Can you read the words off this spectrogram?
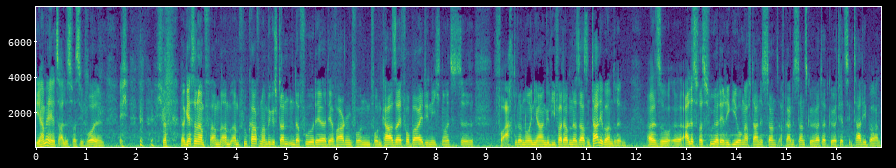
die haben ja jetzt alles, was sie wollen. Ich, ich war, gestern am, am, am, Flughafen haben wir gestanden, da fuhr der, der Wagen von, von Karzai vorbei, den ich 19, äh, vor acht oder neun Jahren geliefert habe, und da saßen Taliban drin. Also äh, alles, was früher der Regierung Afghanistans, Afghanistans gehört hat, gehört jetzt den Taliban.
